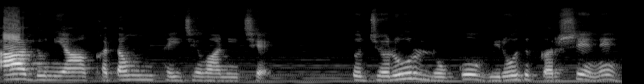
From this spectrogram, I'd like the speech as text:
આ દુનિયા ખતમ થઈ જવાની છે. તો જરૂર લોકો વિરોધ કરશે ને?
